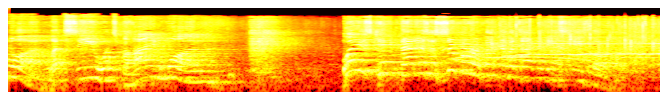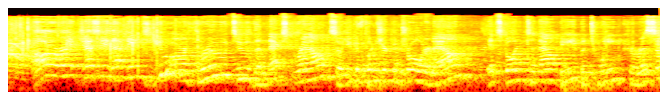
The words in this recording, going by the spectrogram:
one. Let's see what's behind one. Blaze Kick, that is a super effective attack against. All right, Jesse, that means you are through to the next round, so you can put your controller down. It's going to now be between Carissa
